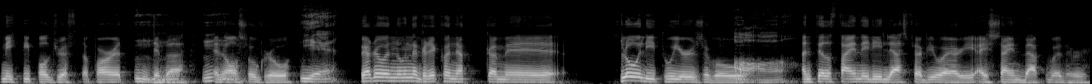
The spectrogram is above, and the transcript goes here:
make people drift apart, di ba? And also grow. Yeah. Pero nung nag-reconnect kami slowly two years ago, Oo. until finally last February, I signed back with her.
